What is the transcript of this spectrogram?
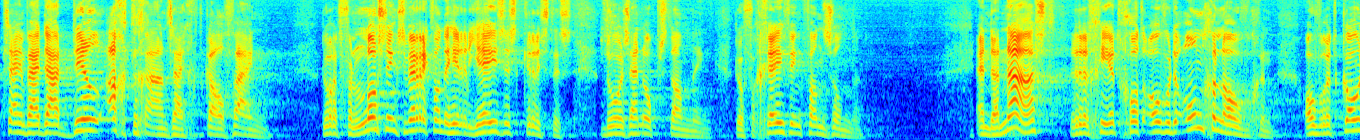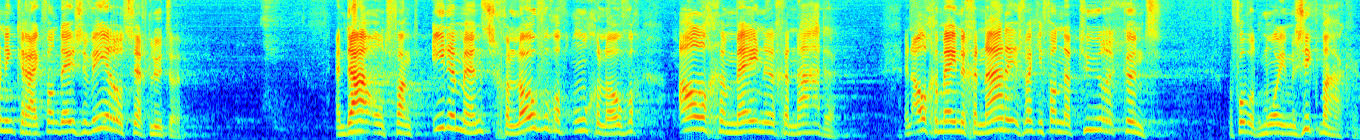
zijn wij daar deelachtig aan, zegt Calvijn. Door het verlossingswerk van de Heer Jezus Christus. Door zijn opstanding. Door vergeving van zonden. En daarnaast regeert God over de ongelovigen. Over het koninkrijk van deze wereld, zegt Luther. En daar ontvangt ieder mens, gelovig of ongelovig, algemene genade. En algemene genade is wat je van nature kunt. Bijvoorbeeld mooie muziek maken.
